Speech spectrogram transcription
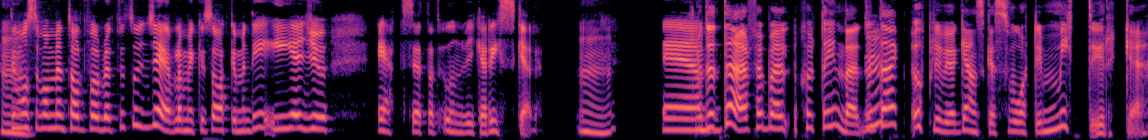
Mm. Du måste vara mentalt förberedd för så jävla mycket saker, men det är ju ett sätt att undvika risker. Mm. Och det där, får jag bara skjuta in där, det Mm. där upplever jag ganska svårt i mitt yrke,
